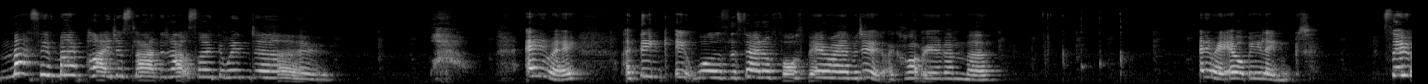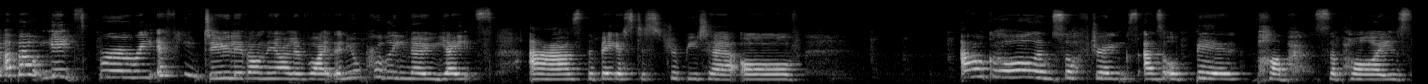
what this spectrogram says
Massive magpie just landed outside the window. Anyway, I think it was the third or fourth beer I ever did. I can't really remember. Anyway, it'll be linked. So about Yates Brewery, if you do live on the Isle of Wight then you'll probably know Yates as the biggest distributor of alcohol and soft drinks and sort of beer pub supplies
